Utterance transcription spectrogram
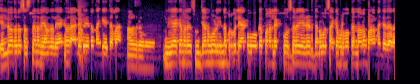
ಎಲ್ಲಿ ಹೋದ್ರು ಸಸ್ತ ಅನ್ನೋದು ಯಾವ್ದಲ್ಲ ಯಾಕಂದ್ರೆ ಅಲ್ಲಿ ರೇಟ್ ನಂಗೆ ಐತಲ್ಲ. ಹೌದ್ರಿ ಯಾಕಂದ್ರೆ ಸುಮ್ ಜನಗಳು ಇನ್ನೊಬ್ರ ಬಲ್ಲಿ ಯಾಕೆ ಹೋಗಪ್ಪ ಅನ್ನೋ ಲೆಕ್ಕಕ್ಕೋಸ್ಕರ ಎರಡ್ ಎರಡ್ ದನಗಳು ಸಾಕಿ ಬಿಡ್ಬೇಕು. ಅನ್ನೋರು ಬಹಳ ಮಂದಿ ಅದಾರ.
